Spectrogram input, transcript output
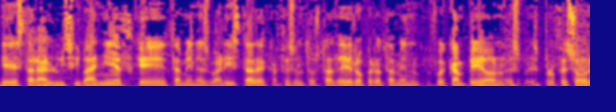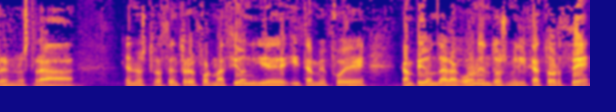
Estará Luis Ibáñez que también es barista de Cafés el Tostadero pero también fue campeón es, profesor en nuestra en nuestro centro de formación y, eh, y también fue campeón de Aragón en 2014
